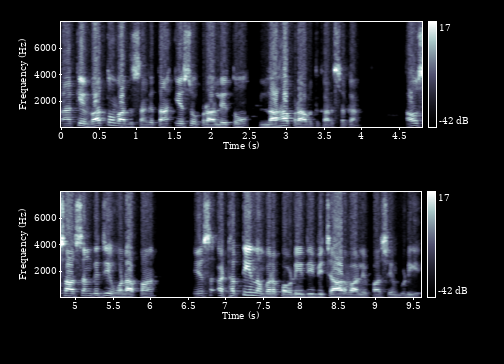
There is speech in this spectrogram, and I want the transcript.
ਤਾਂ ਕਿ ਵੱਧ ਤੋਂ ਵੱਧ ਸੰਗਤਾਂ ਇਸ ਉਪਰਾਲੇ ਤੋਂ ਲਾਹਾ ਪ੍ਰਾਪਤ ਕਰ ਸਕਣ। ਆਓ ਸਾਧ ਸੰਗਤ ਜੀ, ਹੁਣ ਆਪਾਂ ਇਸ 38 ਨੰਬਰ ਪੌੜੀ ਦੀ ਵਿਚਾਰ ਵਾਲੇ ਪਾਸੇ ਮੁੜੀਏ।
